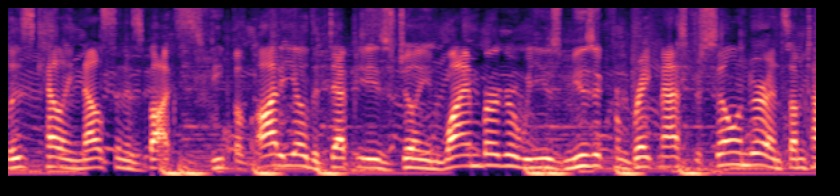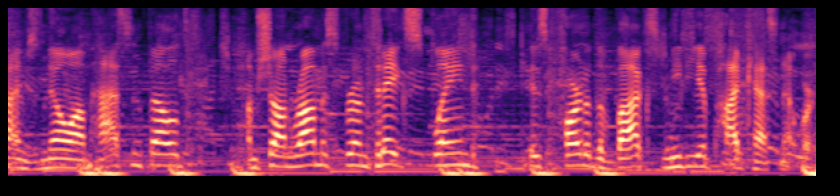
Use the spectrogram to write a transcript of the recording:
Liz Kelly Nelson is Vox's VP of Audio. The deputy is Jillian Weinberger. We use music from Breakmaster Cylinder and sometimes Noam Hassenfeld. I'm Sean Rameswaram Today Explained is part of the Vox Media Podcast Network.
